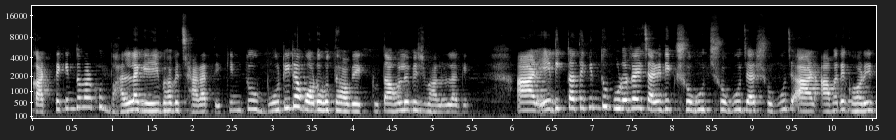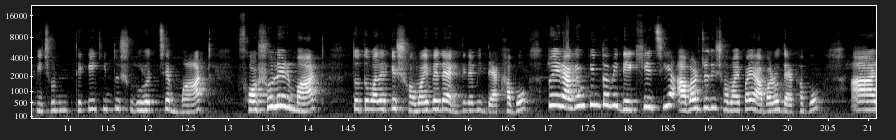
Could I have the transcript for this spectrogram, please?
কাটতে কিন্তু আমার খুব ভালো লাগে এইভাবে ছাড়াতে। কিন্তু বটিটা বড় হতে হবে একটু, তাহলে বেশ ভালো লাগে। আর এই দিকটাতে কিন্তু পুরোটাই চারিদিক সবুজ সবুজ আর সবুজ। আর আমাদের ঘরের পিছন থেকেই কিন্তু শুরু হচ্ছে মাঠ, ফসলের মাঠ। তো তোমাদেরকে সময় পেলে একদিন আমি দেখাবো। তো এর আগেও কিন্তু আমি দেখিয়েছি, আবার যদি সময় পাই আবারও দেখাবো। আর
